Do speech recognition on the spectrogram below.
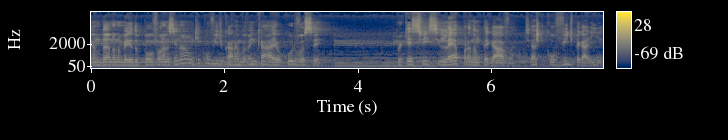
andando no meio do povo, falando assim: Não, que Covid, caramba, vem cá, eu curo você. Porque se, se lepra não pegava, você acha que Covid pegaria?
